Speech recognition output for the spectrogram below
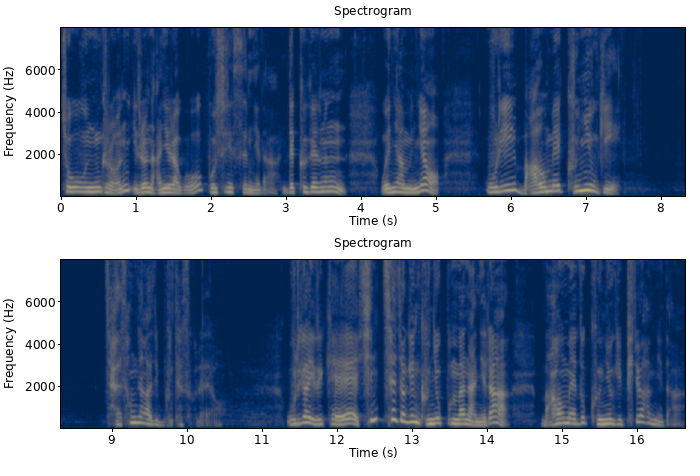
좋은 그런 일은 아니라고 볼 수 있습니다. 근데 그게는 왜냐하면요. 우리 마음의 근육이 잘 성장하지 못해서 그래요. 우리가 이렇게 신체적인 근육뿐만 아니라 마음에도 근육이 필요합니다.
